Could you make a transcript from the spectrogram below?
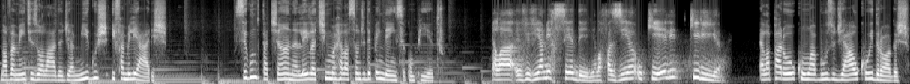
novamente isolada de amigos e familiares. Segundo Tatiana, Leila tinha uma relação de dependência com Pietro. Ela, eu vivia à mercê dele, ela fazia o que ele queria. Ela parou com o abuso de álcool e drogas,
